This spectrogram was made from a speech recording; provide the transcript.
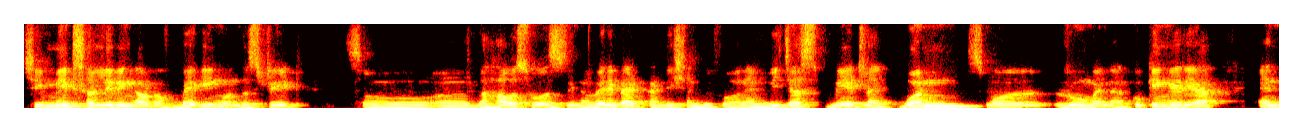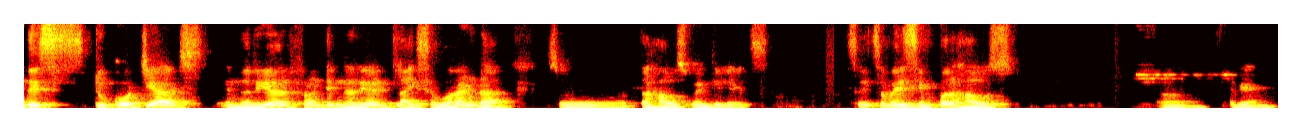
she makes her living out of begging on the street. So the house was in a very bad condition before, and we just made like one small room and a cooking area, and this two courtyards in the rear, front in the rear, it likes a veranda. So the house ventilates. So it's a very simple house. Uh, again,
